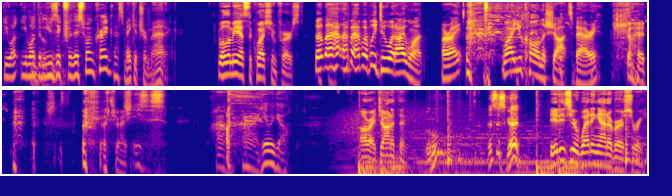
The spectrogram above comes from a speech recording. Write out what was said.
You want you want the music for this one, Craig? Let's make it dramatic. Well, let me ask the question first. How how how about we do what I want? All right. Why are you calling the shots, Barry? Go ahead. That's right. Jesus. Wow. All right, here we go. All right, Jonathan. Ooh, this is good. It is your wedding anniversary,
